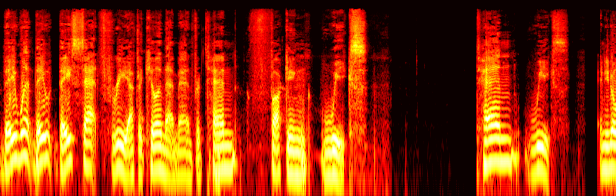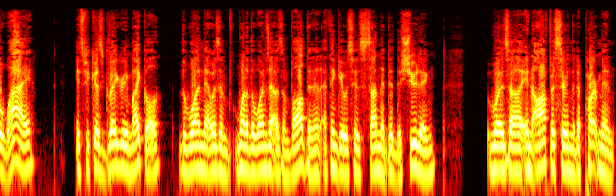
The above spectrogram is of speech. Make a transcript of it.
They went they they sat free after killing that man for 10 fucking weeks. 10 weeks. And you know why? It's because Gregory McMichael, the one that was in, one of the ones that was involved in it, I think it was his son that did the shooting, was uh, an officer in the department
